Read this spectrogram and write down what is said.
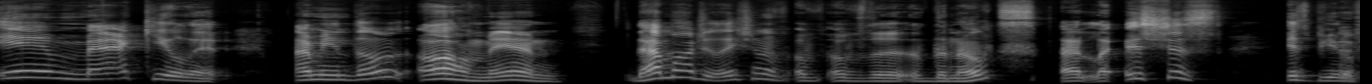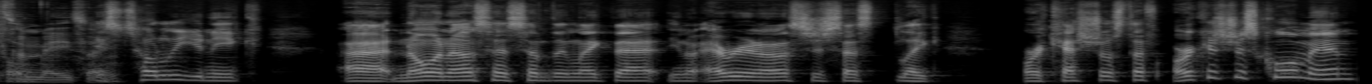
immaculate i mean those oh man that modulation of, of, of the of the notes uh, like it's just it's beautiful It's amazing. it's totally unique uh no one else has something like that you know everyone else just has like orchestral stuff orchestra's cool man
